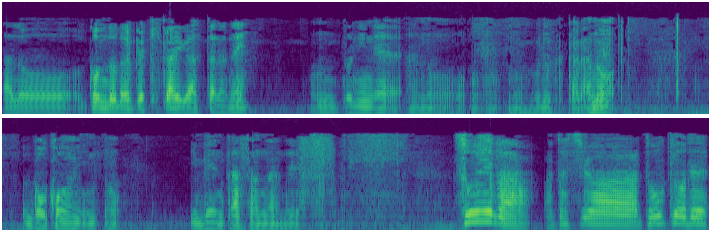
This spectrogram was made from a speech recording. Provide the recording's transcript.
あのー今度なんか機会があったらね、本当にね、あのー古くからのご婚姻のイベンターさんなんです。そういえば、私は東京で、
